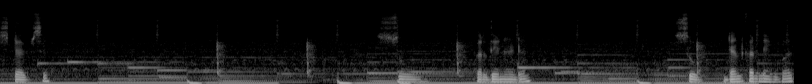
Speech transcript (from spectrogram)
स्टेप से। सो so, कर देना है डन सो so, डन करने के बाद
